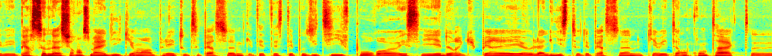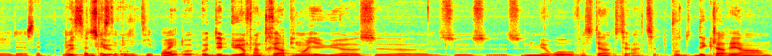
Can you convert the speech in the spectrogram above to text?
les personnes de l'assurance maladie qui ont appelé toutes ces personnes qui étaient testées positives pour euh, essayer de récupérer euh, la liste des personnes qui avaient été en contact euh, de cette Oui, personne testée positive. Au, Ouais. au- au début, enfin très rapidement, il y a eu ce, ce, ce- ce numéro. Enfin, c'était pour déclarer un,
